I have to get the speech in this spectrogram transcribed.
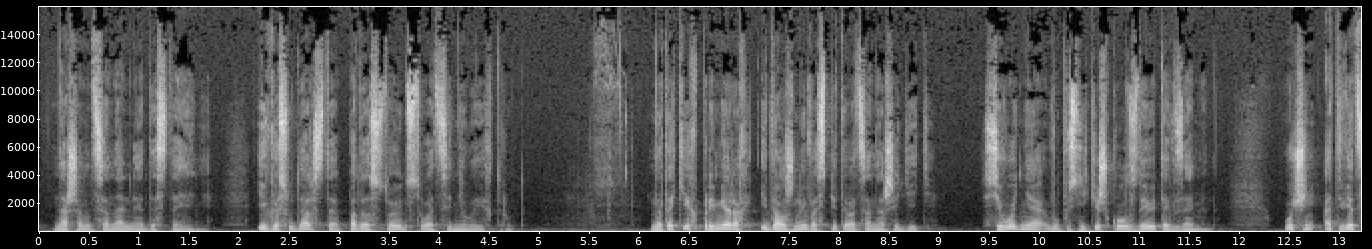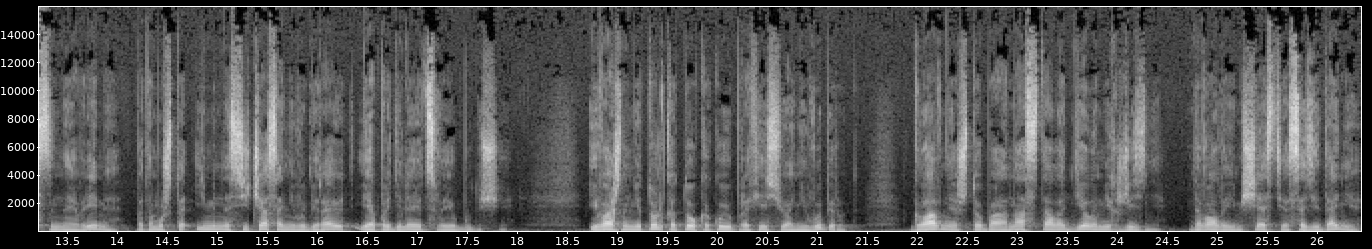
– наше национальное достояние, и государство по достоинству оценило их труд. На таких примерах и должны воспитываться наши дети. Сегодня выпускники школ сдают экзамен. Очень ответственное время, потому что именно сейчас они выбирают и определяют свое будущее. И важно не только то, какую профессию они выберут, Главное, чтобы она стала делом их жизни, давала им счастье, созидание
